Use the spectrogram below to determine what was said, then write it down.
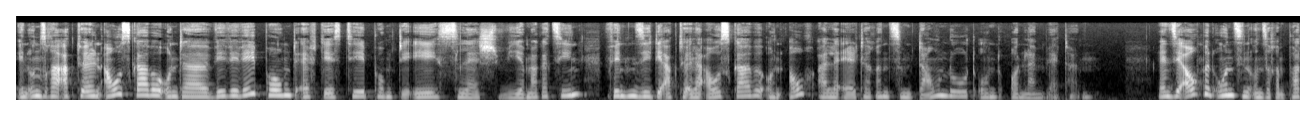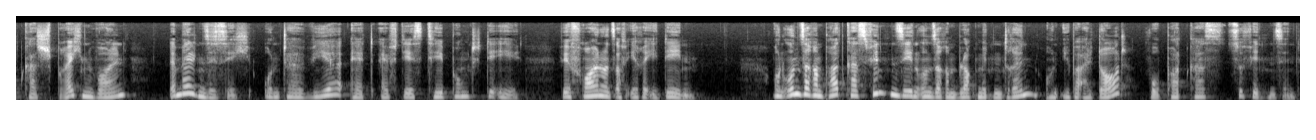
In unserer aktuellen Ausgabe unter www.fdst.de/slash Wir-Magazin finden Sie die aktuelle Ausgabe und auch alle älteren zum Download und Online-Blättern. Wenn Sie auch mit uns in unserem Podcast sprechen wollen, dann melden Sie sich unter wir.fdst.de. Wir freuen uns auf Ihre Ideen. Und unseren Podcast finden Sie in unserem Blog mittendrin und überall dort, wo Podcasts zu finden sind.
